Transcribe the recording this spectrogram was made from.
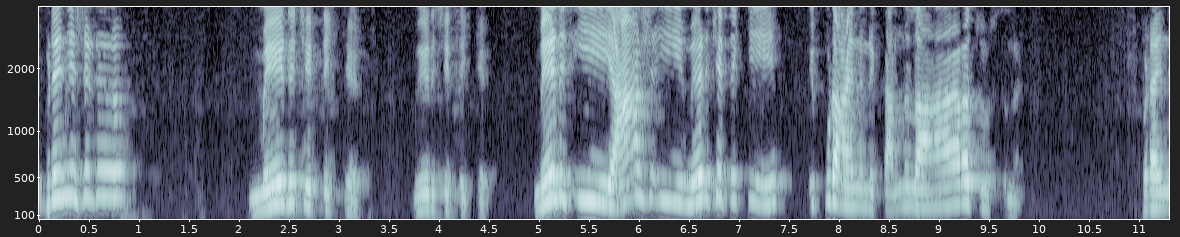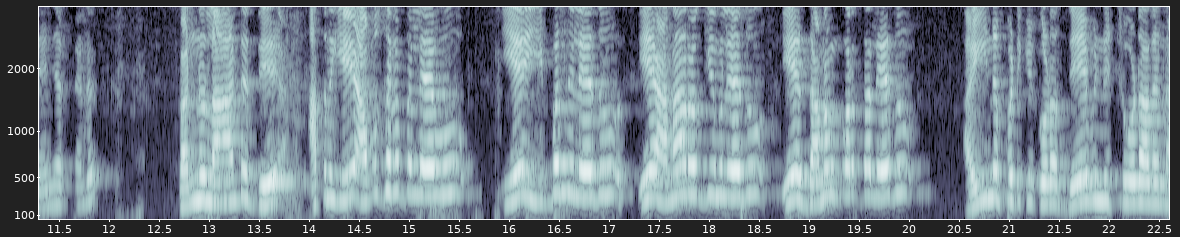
ఇప్పుడు ఏం చేశాడు? మేడి చెట్టు ఎక్కాడు. మేడి చెట్టు ఎక్కాడు. మేడి ఈ ఆశ ఈ మేడి చెట్టు ఎక్కి ఇప్పుడు ఆయనని కన్నులారా చూస్తున్నాడు. ఇప్పుడు ఆయన ఏం చేస్తున్నాడు? కన్నులా అంటే దే అతనికి ఏ అవసరత లేవు ఏ ఇబ్బంది లేదు ఏ అనారోగ్యం లేదు ఏ ధనం కొరత లేదు అయినప్పటికీ కూడా దేవుణ్ణి చూడాలని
